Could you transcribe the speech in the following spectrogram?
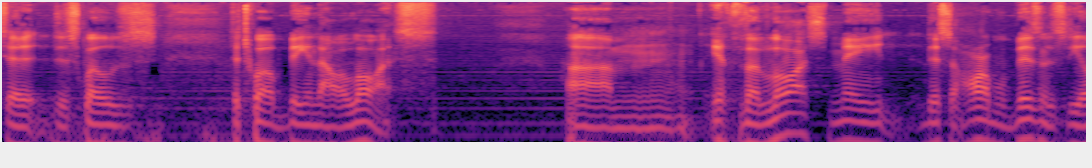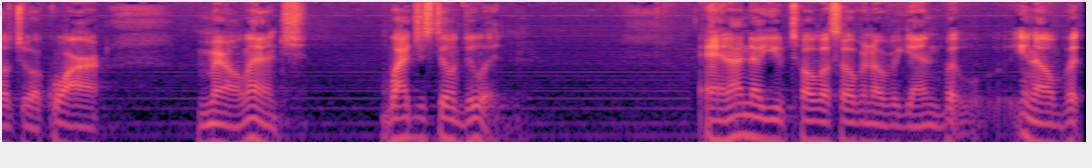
to disclose the $12 billion loss. Um, if the loss made this a horrible business deal to acquire Merrill Lynch, why'd you still do it? And I know you've told us over and over again, but you know, but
